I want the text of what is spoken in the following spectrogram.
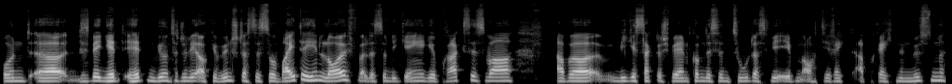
Und äh, deswegen hätt, hätten wir uns natürlich auch gewünscht, dass das so weiterhin läuft, weil das so die gängige Praxis war. Aber wie gesagt, erschwerend kommt es hinzu, dass dass wir eben auch direkt abrechnen müssen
